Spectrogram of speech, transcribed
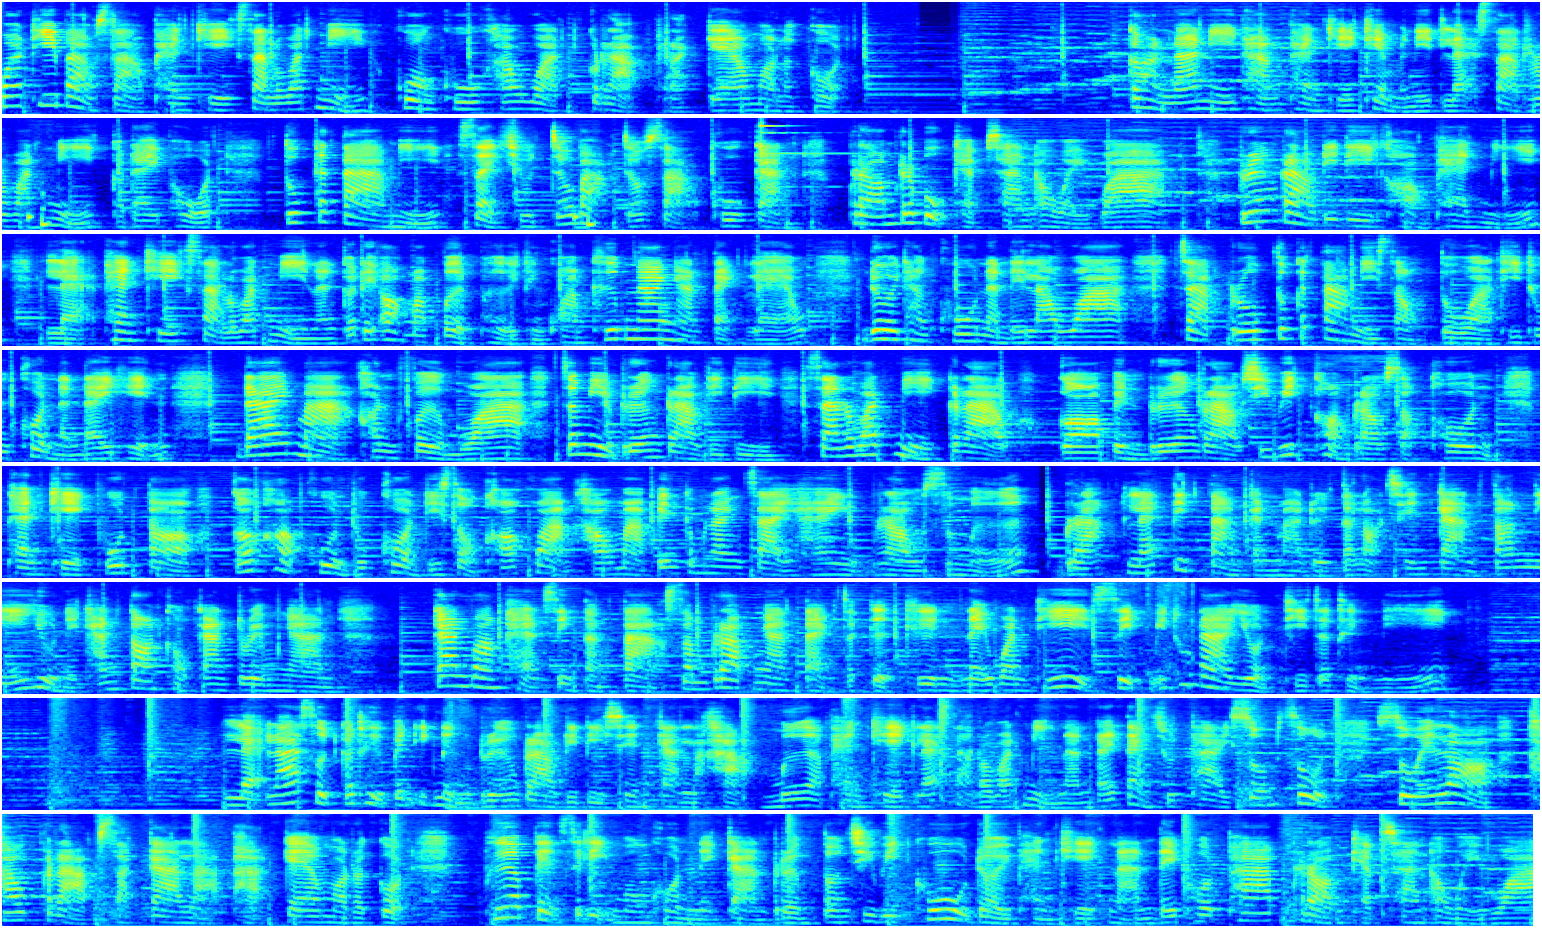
ว่าที่บ่าวสาวแพนเค้กสารวัตรหมีควงคู่เข้าวัดกราบพระแก้วมรกตก่อนหน้านี้ทั้งแพนเค้กเขมมนิดและสารวัตรหมีก็ได้โพสต์ ตุ๊กตาหมีใส่ชุดเจ้าบ่าวเจ้าสาวคู่กัน พร้อมระบุแคปชั่นเอาไว้ว่า เรื่องราวดีๆ ของแพนหมี และแพนเค้กสารวัตรหมีนั้นก็ได้ออกมาเปิดเผยถึงความคืบหน้างานแต่งแล้ว โดยทั้งคู่นั้นได้เล่าว่า จากรูปตุ๊กตาหมีสองตัวที่ทุกคนนั้นได้เห็น ได้มาคอนเฟิร์มว่าจะมีเรื่องราวดีๆ สารวัตรหมีกล่าว ก็เป็นเรื่องราวชีวิตของเราสองคน แพนเค้กพูดต่อ ก็ขอบคุณทุกคนที่ส่งข้อความเข้ามาเป็นกำลังใจให้เราเสมอ รักและติดตามกันมาโดยตลอดเช่นกัน ตอนนี้อยู่ในขั้นตอนของการเตรียมงาน การวางแผนสิ่งต่างๆสำหรับงานแต่งจะเกิดขึ้นในวันที่ 10 มิถุนายนที่จะถึงนี้ และล่าสุดก็ถือเป็นอีกหนึ่งเรื่องราวดีๆ เช่นกันล่ะค่ะ เมื่อแพนเค้กและสารวัตรหมีนั้นได้แต่งชุดไทยสวมสูทสวยหล่อเข้ากราบสักการะพระแก้วมรกตเพื่อเป็นสิริมงคลในการเริ่มต้นชีวิตคู่ โดยแพนเค้กนั้นได้โพสต์ภาพพร้อมแคปชั่นเอาไว้ว่า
